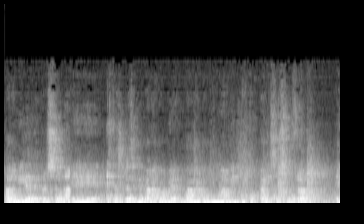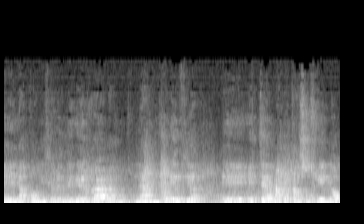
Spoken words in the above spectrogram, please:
para miles de personas. Eh, estas situaciones van a, volver, van a continuar mientras estos países sufran eh, las condiciones de guerra, las, las diferencias eh, externas que están sufriendo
